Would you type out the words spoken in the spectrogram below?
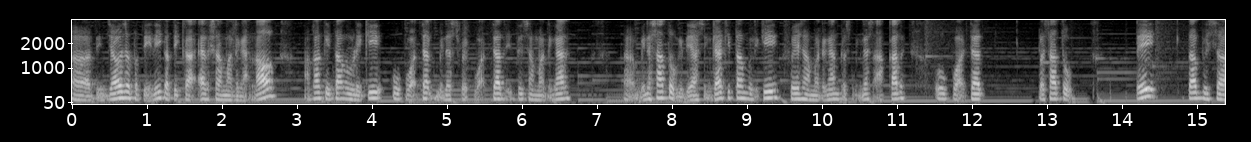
uh, tinjau seperti ini ketika R sama dengan 0, maka kita memiliki U kuadrat minus V kuadrat itu sama dengan uh, minus 1 gitu ya, sehingga kita memiliki V sama dengan plus minus akar U kuadrat plus 1. Jadi kita bisa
